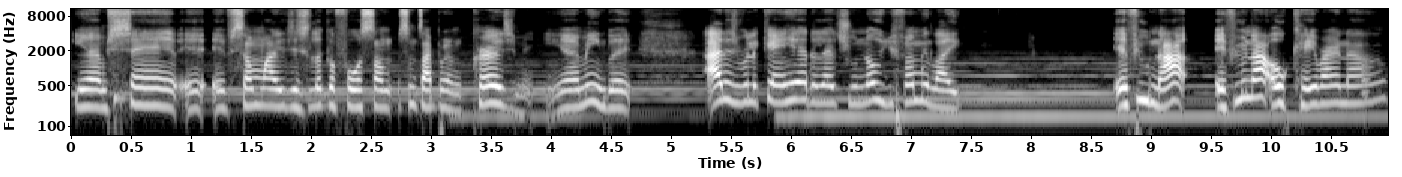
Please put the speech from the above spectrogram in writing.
you know what I'm saying? If, if somebody just looking for some some type of encouragement, you know what I mean? But I just really came here to let you know, you feel me? Like if you not if you're not okay right now,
